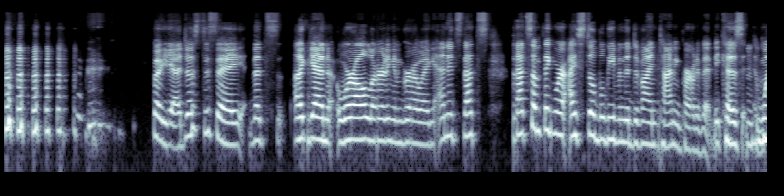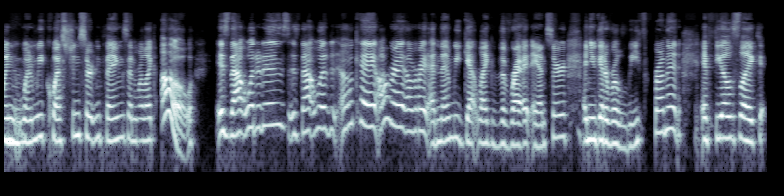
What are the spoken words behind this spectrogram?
but yeah, just to say that's again, we're all learning and growing, and it's that's that's something where I still believe in the divine timing part of it because Mhm. when when we question certain things and we're like, oh, is that what it is? Is that what? Okay, all right, all right, and then we get like the right answer, and you get a relief from it. It feels like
